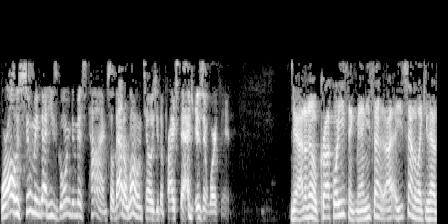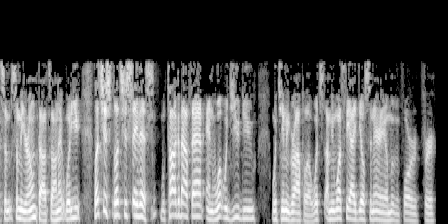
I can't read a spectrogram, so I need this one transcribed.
We're all assuming that he's going to miss time, so that alone tells you the price tag isn't worth it. Yeah, I don't know, Crock. What do you think, man? You sound you sounded like you had some some of your own thoughts on it. What do you? Let's just let's just say this. We'll talk about that, and what would you do with Jimmy Garoppolo? What's I mean, what's the ideal scenario moving forward for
